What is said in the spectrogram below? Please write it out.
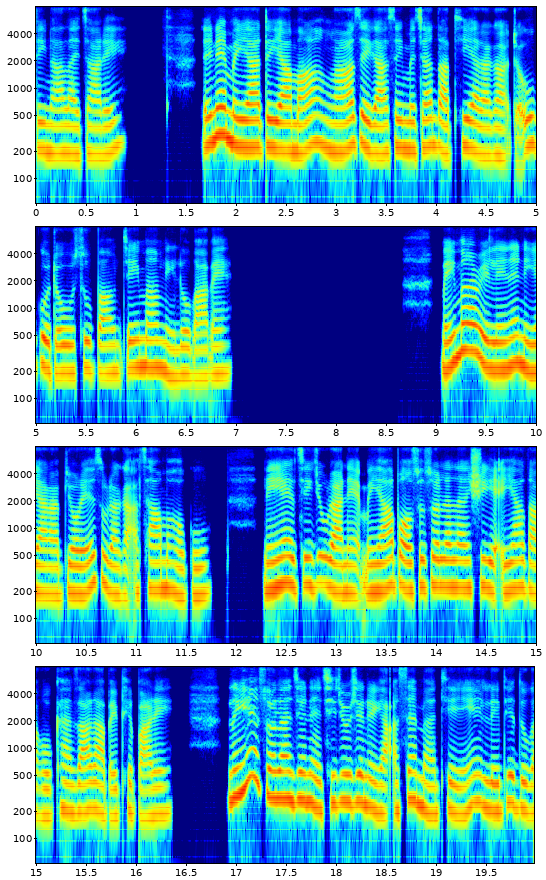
သိနာလိုက်ကြတယ်။လိမ့်နဲ့မရတရားမှာ90ကစိတ်မချမ်းသာဖြစ်ရတာကတအုပ်ကိုတအုပ်စုပေါင်းကျိမ်းမောင်းနေလို့ပါပဲ။မိန်းမတွေလင်းနဲ့နေရတာပြောတယ်ဆိုတာကအခြားမဟုတ်ဘူး။လင်းရဲ့ကြီးကျူတာနဲ့မရပေါ်ဆွဆွလန်းလန်းရှိတဲ့အရာသာကိုခံစားတာပဲဖြစ်ပါတယ်။လင်းရဲ့ဆွလန်းခြင်းနဲ့ချီးကျူးခြင်းတွေကအဆက်မှန်ဖြစ်ရင်လင်းဖြစ်သူက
